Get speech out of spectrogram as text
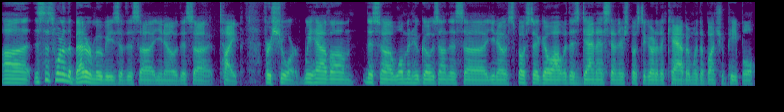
Uh, this is one of the better movies of this, uh, you know, this uh, type for sure. We have um, this uh, woman who goes on this, you know, supposed to go out with this dentist, and they're supposed to go to the cabin with a bunch of people.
